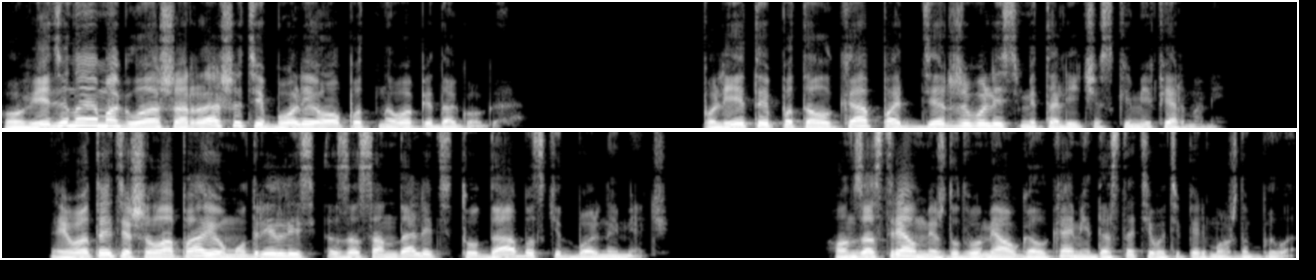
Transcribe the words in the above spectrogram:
Увиденное могло ошарашить и более опытного педагога. Плиты потолка поддерживались металлическими фермами. И вот эти шалопаи умудрились засандалить туда баскетбольный мяч. Он застрял между двумя уголками, и достать его теперь можно было,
